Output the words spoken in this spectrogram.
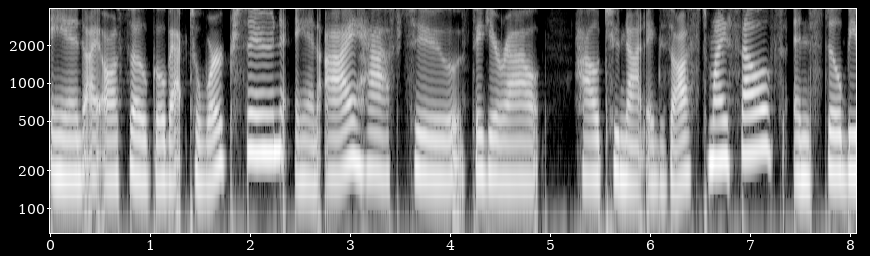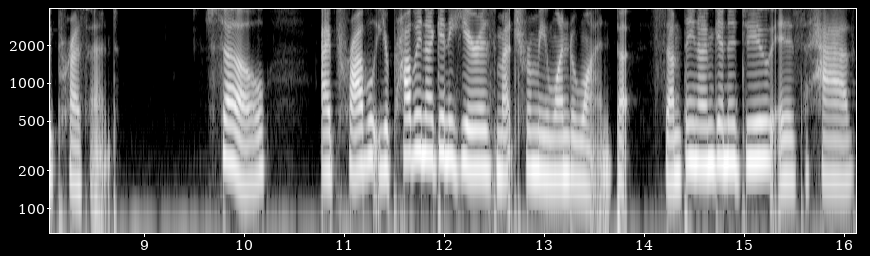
and I also go back to work soon, and I have to figure out how to not exhaust myself and still be present. So, I probably you're probably not going to hear as much from me one to one, but something I'm going to do is have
